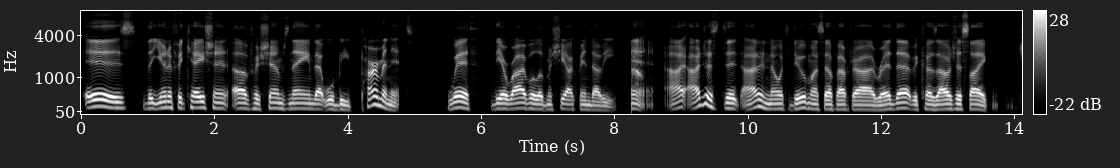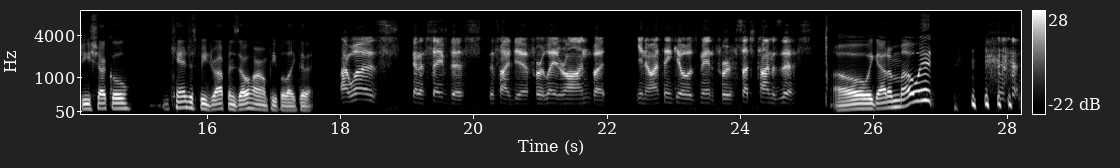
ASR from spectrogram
is the unification of Hashem's name that will be permanent with the arrival of Mashiach ben David. And I, I just did I didn't know what to do with myself after I read that because I was just like, G Shekel, you can't just be dropping Zohar on people like that. I was gonna save this this idea for later on, but you know, I think it was meant for such time as this. Oh, we gotta mow it.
